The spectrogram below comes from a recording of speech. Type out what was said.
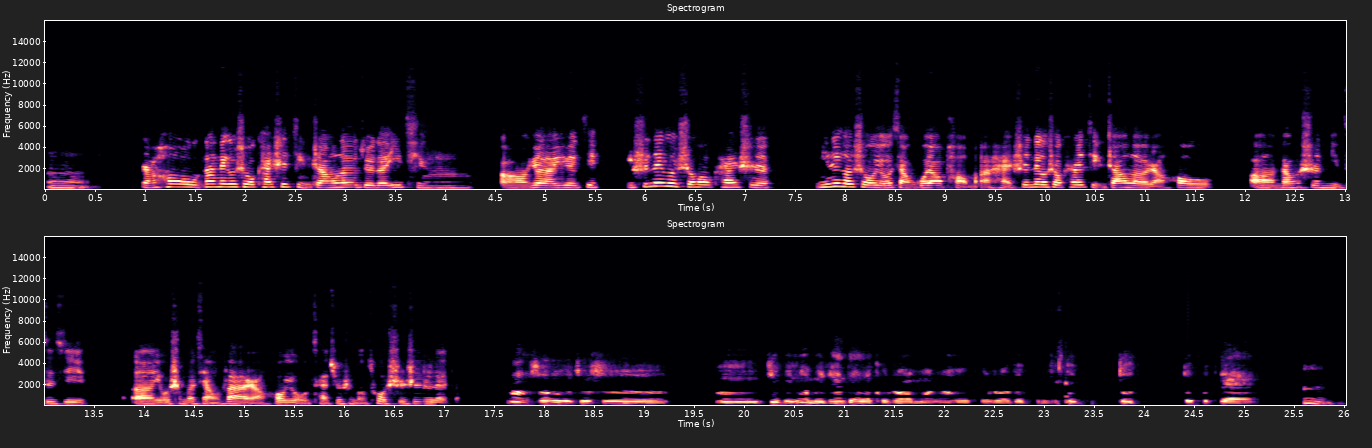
嗯，然后那那个时候开始紧张了，觉得疫情啊越来越近。你是那个时候开始，你那个时候有想过要跑吗？还是那个时候开始紧张了？然后啊，当时你自己嗯有什么想法？然后有采取什么措施之类的？那时候就是嗯，基本上每天戴着口罩嘛，然后口罩都不都都都不摘。嗯，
